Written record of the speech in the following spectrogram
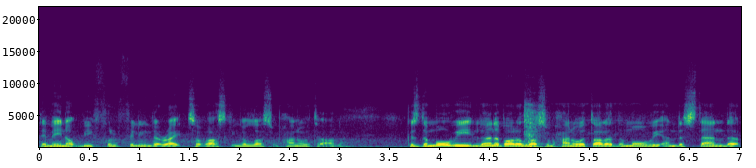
they may not be fulfilling the rights of asking Allah subhanahu wa ta'ala. Because the more we learn about Allah subhanahu wa ta'ala, the more we understand that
